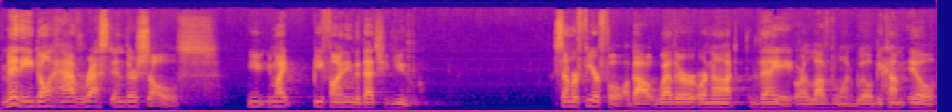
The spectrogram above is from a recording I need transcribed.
many don't have rest in their souls. You, you might be finding that that's you. Some are fearful about whether or not they or a loved one will become ill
